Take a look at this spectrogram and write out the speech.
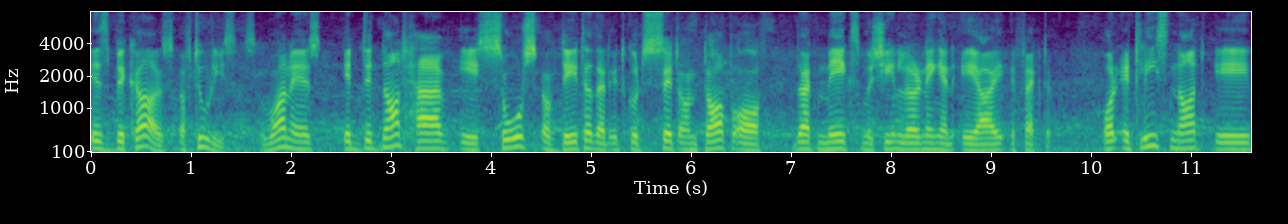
is because of two reasons. One is it did not have a source of data that it could sit on top of that makes machine learning and AI effective, or at least not a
